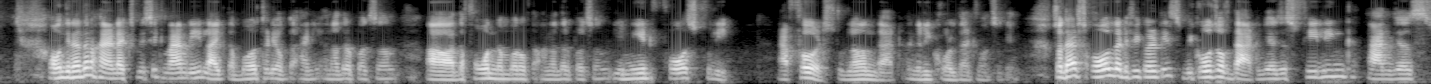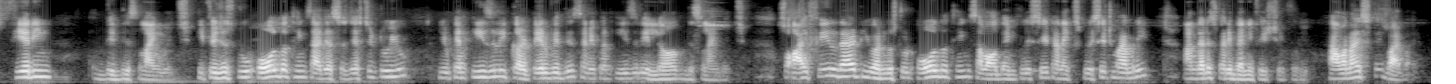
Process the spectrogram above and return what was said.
On the other hand, explicit memory, like the birthday of the any another person, uh, the phone number of the another person, you need forcefully efforts to learn that and recall that once again. So that's all the difficulties. Because of that, we are just feeling and just fearing with this language. If you just do all the things I just suggested to you, you can easily curtail with this and you can easily learn this language. So I feel that you understood all the things about the implicit and explicit memory and that is very beneficial for you. Have a nice day. Bye bye.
